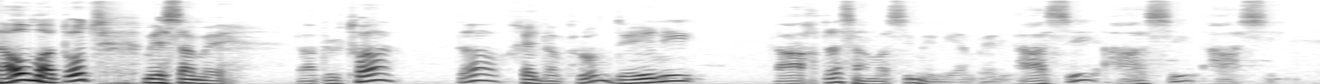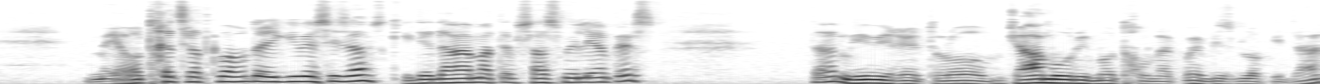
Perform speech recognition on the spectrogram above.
დაუმატოთ მესამე დაპირთვა და ხედავთ რომ დენი გახდა 300 მილიამპერი. 100, 100, 100. მეოთხეც რა თქმა უნდა იგივე სიზამს, კიდე დაამატებს 100 მილიამპერს და მივიღეთ რომ ჯამური მოთხოვნა კვების ბლოკიდან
